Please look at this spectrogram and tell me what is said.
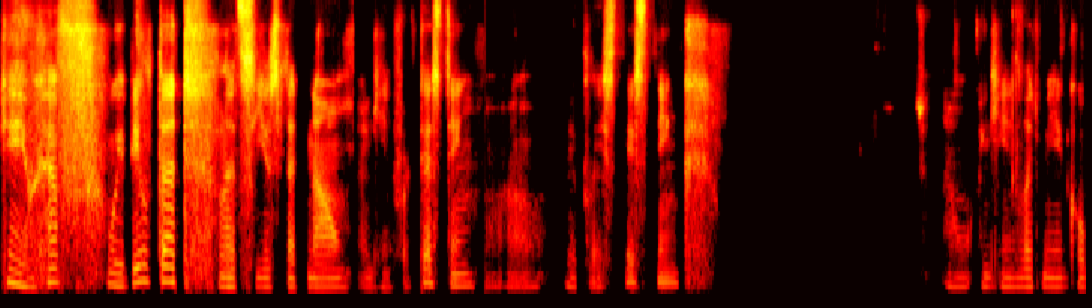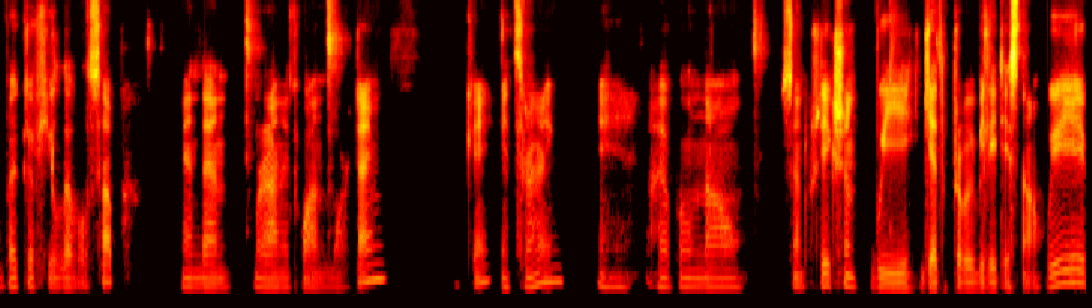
Okay, we have, we built that. Let's use that now again for testing. I'll replace this thing. So now again, let me go back a few levels up and then run it one more time. Okay, it's running. And I will now send prediction. We get probabilities now. We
